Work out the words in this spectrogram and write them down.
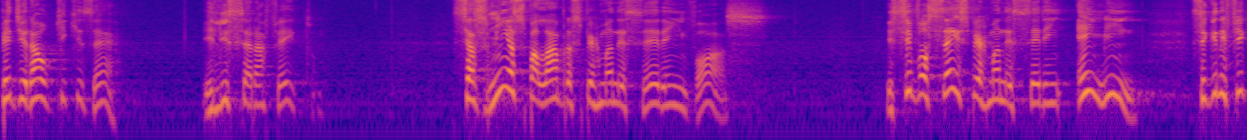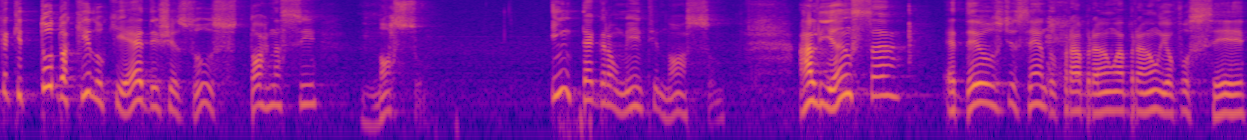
pedirá o que quiser, e lhe será feito. Se as minhas palavras permanecerem em vós, e se vocês permanecerem em mim, significa que tudo aquilo que é de Jesus torna-se nosso, integralmente nosso. A aliança é Deus dizendo para Abraão: Abraão, eu vou ser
